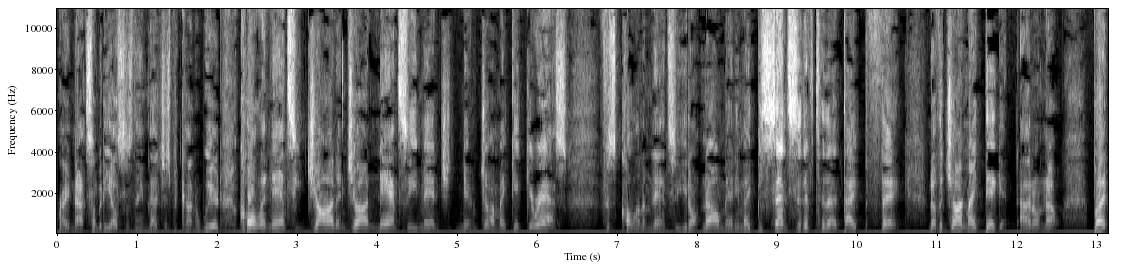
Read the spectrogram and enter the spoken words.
right? Not somebody else's name. That'd just be kind of weird. Calling Nancy John and John Nancy, man, John might kick your ass for calling him Nancy. You don't know, man. He might be sensitive to that type of thing. Another John might dig it. I don't know. But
